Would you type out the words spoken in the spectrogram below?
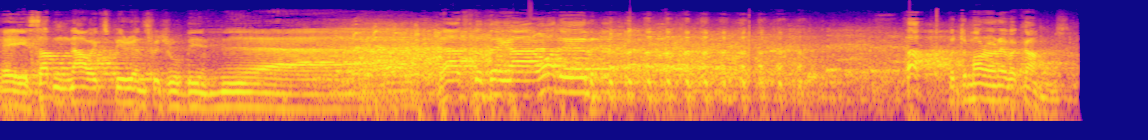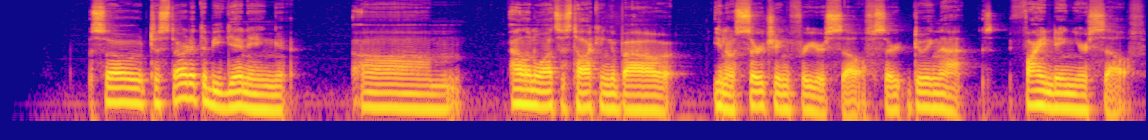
a sudden now experience which will be, that's the thing I wanted. but tomorrow never comes so to start at the beginning, um, Alan Watts is talking about you know searching for yourself, so doing that, finding yourself,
